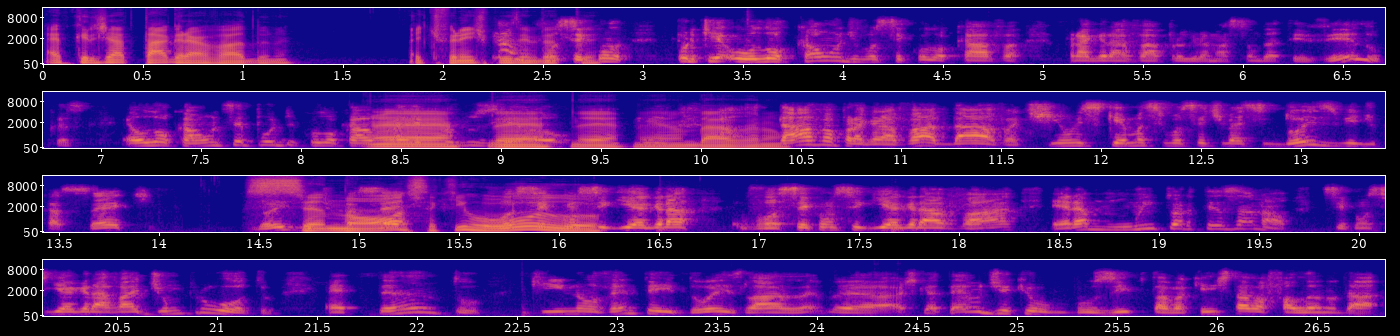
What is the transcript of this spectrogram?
É porque ele já tá gravado, né? É diferente, por Não, exemplo, da você TV. colo- Porque o local onde você colocava pra gravar a programação da TV, Lucas, é o local onde você pode colocar pra É, reproduzir. é, é, é, não dava, não. Dava pra gravar? Dava. Tinha um esquema se você tivesse dois videocassete. Dois Cê- Nossa, que Você rolo. conseguia, gra... você conseguia gravar, era muito artesanal. Você conseguia gravar de um para o outro. É tanto que em 92, lá, é, acho que até um dia que o Buzico estava aqui, a gente estava falando da,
